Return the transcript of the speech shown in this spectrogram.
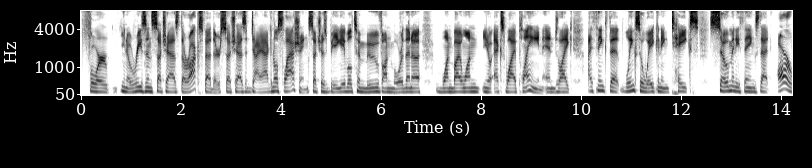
for you know reasons such as the Roc's feathers, such as diagonal slashing, such as being able to move on more than a one by one you know X Y plane, and like I think that Link's Awakening takes so many things that are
